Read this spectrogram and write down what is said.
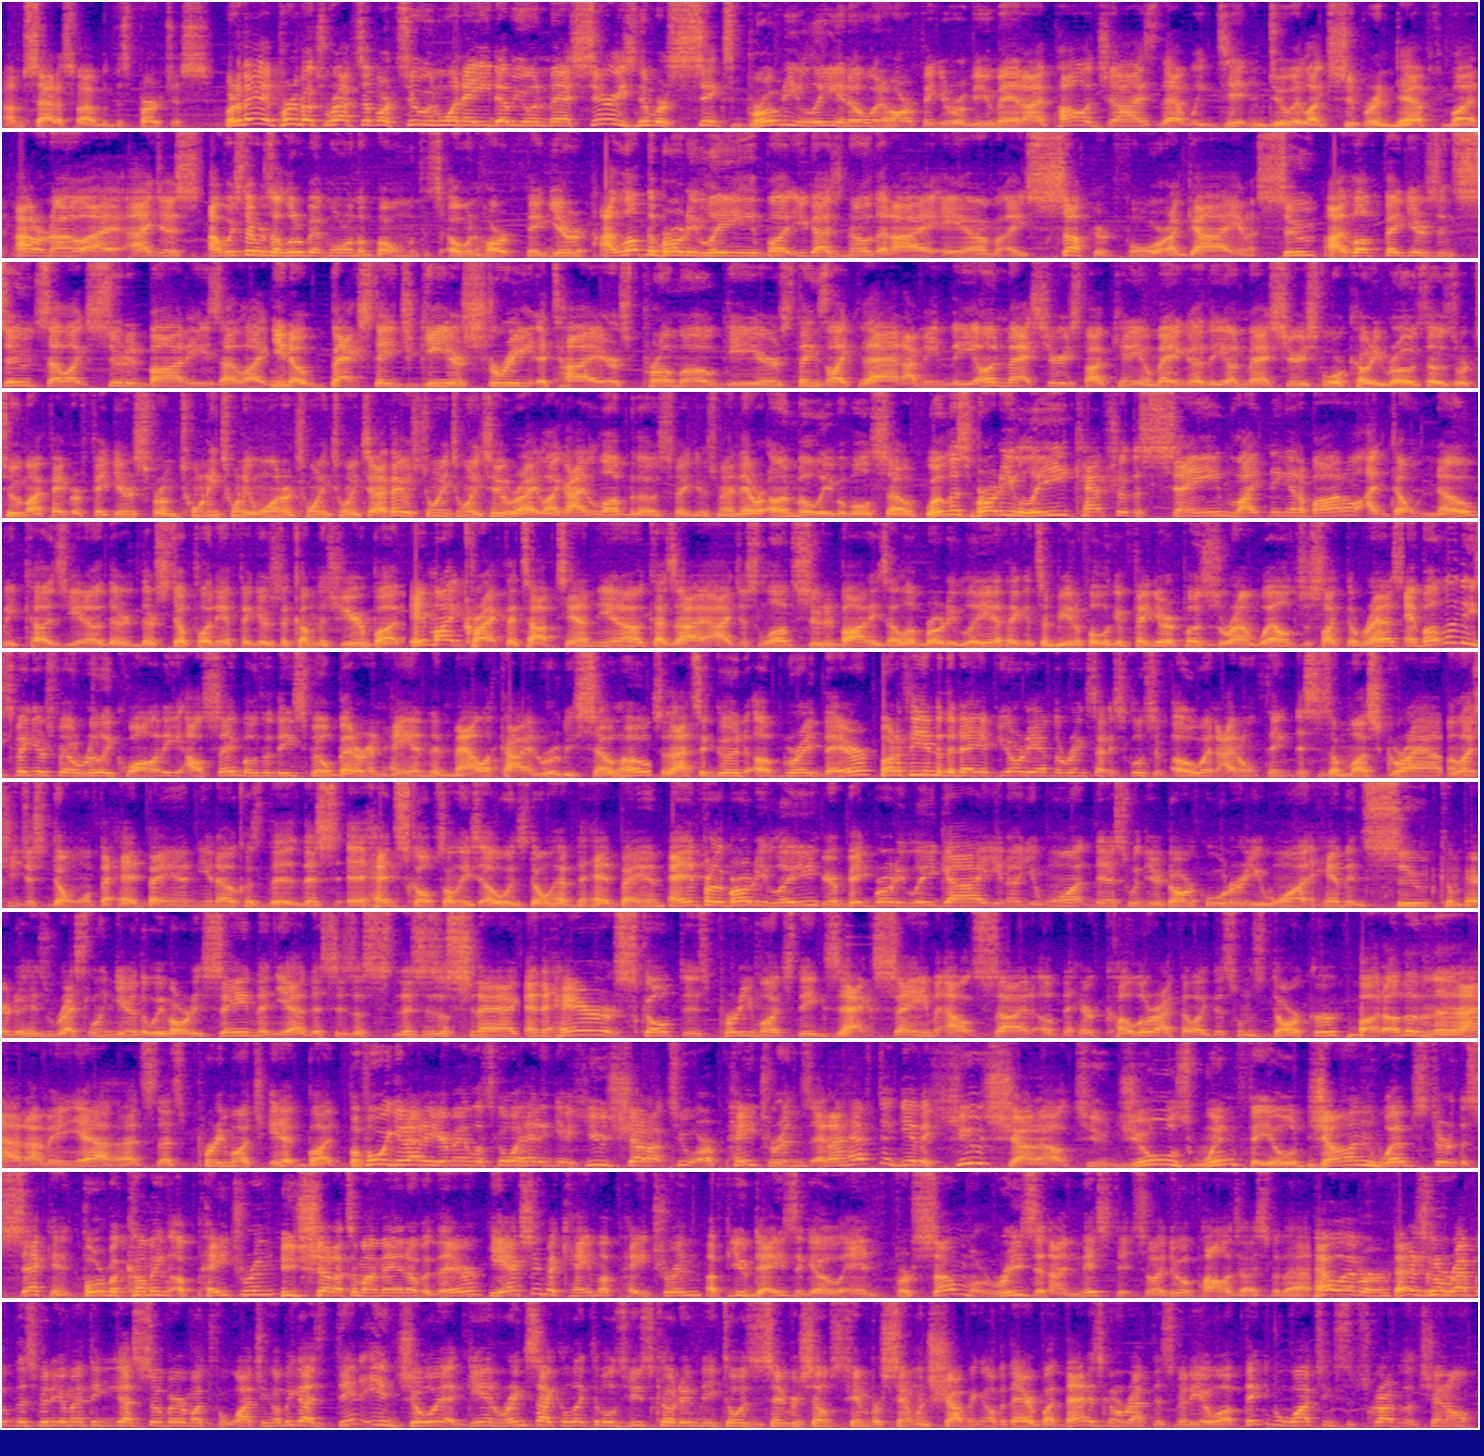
I'm satisfied with this purchase. But I think that pretty much wraps up our 2-in-1 AEW Unmatched Series number 6 Brodie Lee and Owen Hart figure review, man. I apologize that we didn't do it like super in depth, but I don't know. I, I just, I wish there was a little bit more on the bone with this Owen Hart figure. I love the Brodie Lee, but you guys know that I am a sucker for a guy in a suit. I love figures in suits. I like suited bodies. I like, you know, backstage gear, street attires, promo gears, things like that. I mean, the Unmatched Series 5 Kenny Omega, the Unmatched Series 4 Cody Rhodes, those were two of my favorite figures from 2021 or 2022. I think it was 2022, right? Like, I loved those figures, man. They were unbelievable. So, will this Brodie Lee capture the same lightning in a bottle? I don't know because, you know, there, there's still plenty of figures to come this year, but it might crack the top 10, you know, because I, I just love suited bodies. I love Brodie Lee. I think it's a beautiful looking figure. It poses around well, just like the rest. And both of these figures feel really quality. I'll say both of these feel better in hand than Malachi and Ruby Soho, so that's a good upgrade there. But if the end of the day, if you already have the ringside exclusive Owen, I don't think this is a must grab unless you just don't want the headband, you know, because this uh, head sculpts on these Owens don't have the headband. And for the Brodie Lee, you're a big Brodie Lee guy, you know, you want this with your Dark Order, you want him in suit compared to his wrestling gear that we've already seen, then yeah, this is a this is a snag. And the hair sculpt is pretty much the exact same outside of the hair color. I feel like this one's darker. But other than that, I mean, yeah, that's that's pretty much it. But before we get out of here, man, let's go ahead and give a huge shout out to our patrons. And I have to give a huge shout out to Jules Winfield, John Webster II, for becoming a patron. Huge shout out to my man over there. He actually became a patron a few days ago, and for some reason I missed it, so I do apologize for that. However, that is going to wrap up this video, man. Thank you guys so very much for watching. Hope you guys did enjoy. Again, Ringside Collectibles, use code MD Toys to save yourselves 10% when shopping over there. But that is going to wrap this video up. Thank you for watching. Subscribe to the channel.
